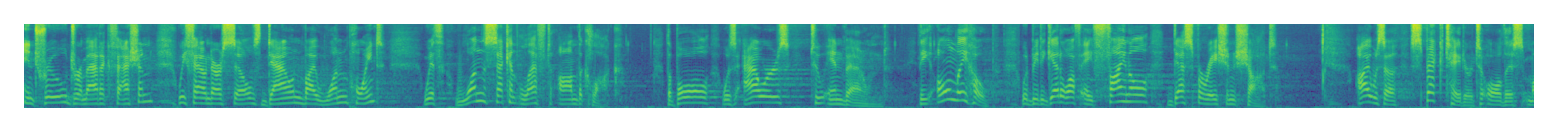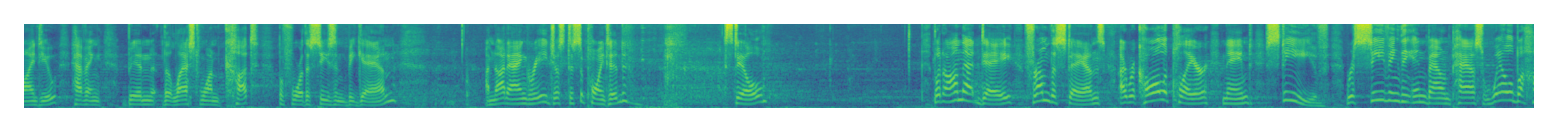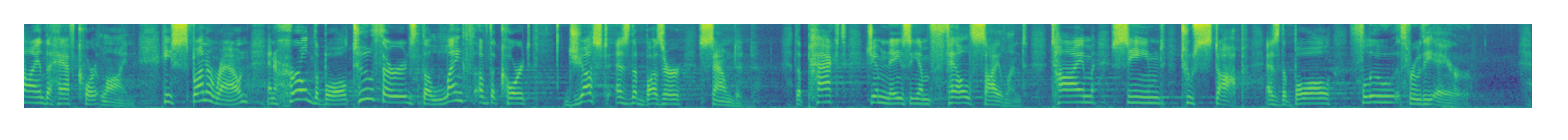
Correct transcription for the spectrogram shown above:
In true dramatic fashion, we found ourselves down by one point with one second left on the clock. The ball was ours to inbound. The only hope would be to get off a final desperation shot. I was a spectator to all this, mind you, having been the last one cut before the season began. I'm not angry, just disappointed. Still. But on that day, from the stands, I recall a player named Steve receiving the inbound pass well behind the half court line. He spun around and hurled the ball two thirds the length of the court just as the buzzer sounded. The packed gymnasium fell silent. Time seemed to stop as the ball flew through the air.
